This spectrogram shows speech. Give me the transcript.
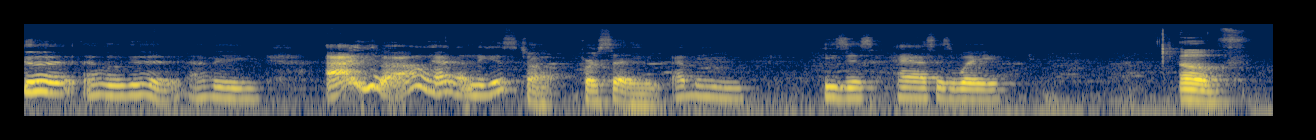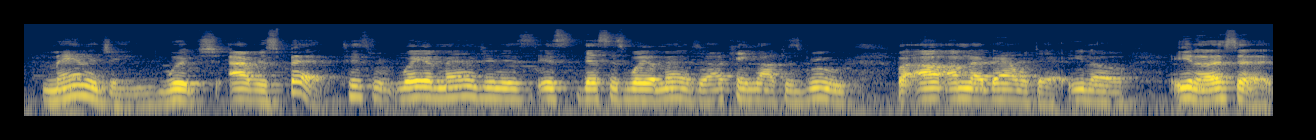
good. That was good. I mean, I you know I don't have nothing against Trump per se. I mean, he just has his way of managing, which I respect. His way of managing is is that's his way of managing. I can't knock his groove, but I, I'm not down with that. You know, you know that's a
